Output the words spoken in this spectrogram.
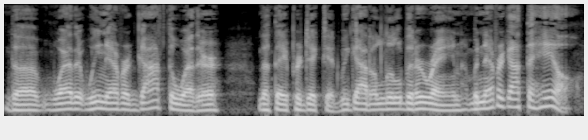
the weather, we never got the weather that they predicted. We got a little bit of rain, but never got the hail.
